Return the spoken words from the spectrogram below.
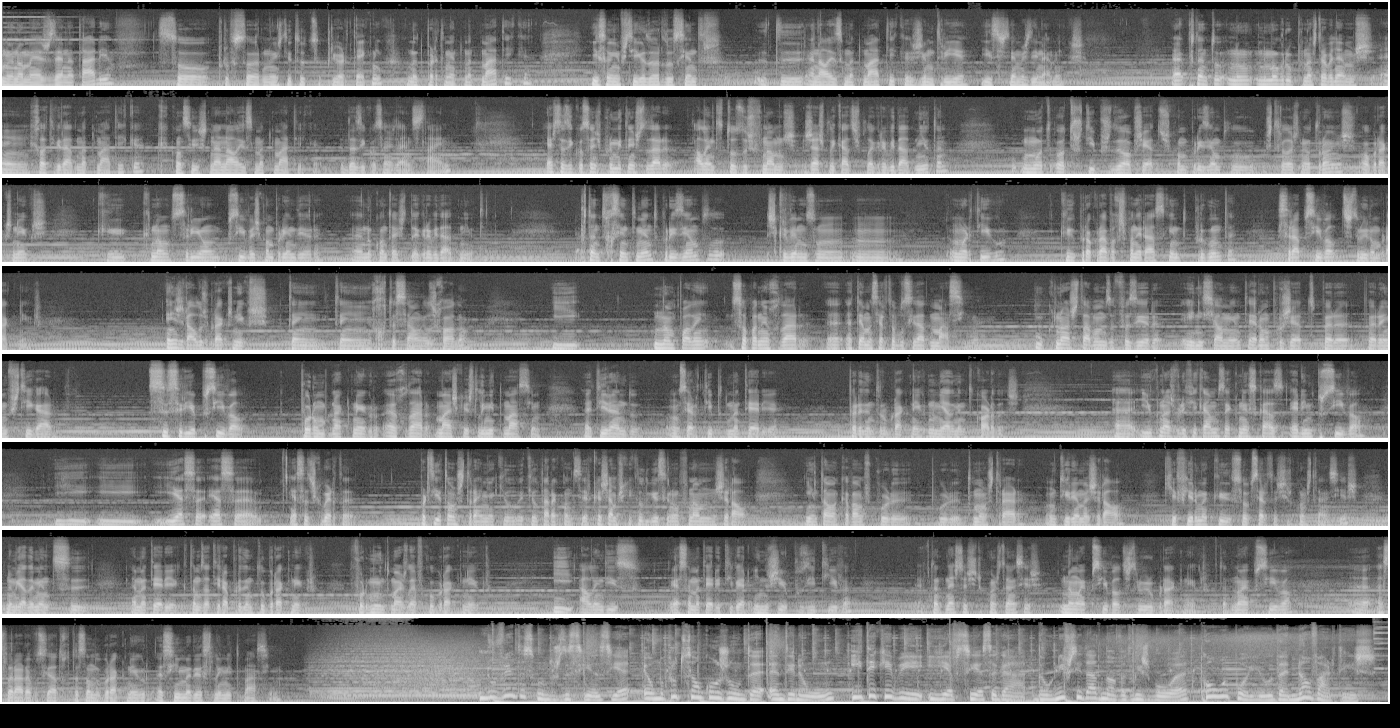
nome é José Natário, sou professor no Instituto Superior Técnico, no Departamento de Matemática, e sou investigador do Centro de Análise Matemática, Geometria e Sistemas Dinâmicos. Eh, portanto, no, no, meu grupo nós trabalhamos em relatividade matemática, que consiste na análise matemática das equações de Einstein. Estas equações permitem estudar, além de todos os fenómenos já explicados pela gravidade de Newton, um outro, outros tipos de objetos, como por exemplo estrelas de neutrões ou buracos negros, que, que não seriam possíveis compreender uh, no contexto da gravidade de Newton. Portanto, recentemente, por exemplo, escrevemos um, um, um artigo que procurava responder à seguinte pergunta: será possível destruir um buraco negro? Em geral, os buracos negros têm, têm rotação, eles rodam e não podem, só podem rodar eh, até uma certa velocidade máxima. O que nós estávamos a fazer inicialmente era um projeto para, para investigar se seria possível pôr um buraco negro a rodar mais que este limite máximo, atirando um certo tipo de matéria para dentro do buraco negro, nomeadamente cordas. Uh, e o que nós verificámos é que nesse caso era impossível e, e, e essa, essa, essa descoberta parecia tão estranho aquilo, aquilo estar a acontecer que achámos que aquilo devia ser um fenómeno geral e então acabámos por, por demonstrar um teorema geral que afirma que, sob certas circunstâncias, nomeadamente se a matéria que estamos a tirar para dentro do buraco negro for muito mais leve que o buraco negro e, além disso, essa matéria tiver energia positiva, eh, portanto, nestas circunstâncias, não é possível destruir o buraco negro. Portanto, não é possível uh, acelerar a velocidade de rotação do buraco negro acima desse limite máximo. 90 Segundos de Ciência é uma produção conjunta Antena 1, ITQB e FCSH da Universidade Nova de Lisboa, com o apoio da Nova Artis.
